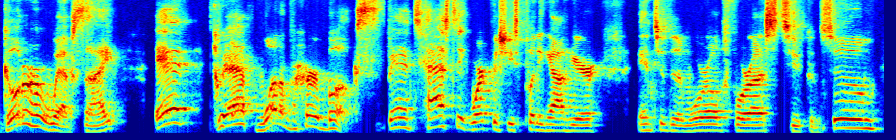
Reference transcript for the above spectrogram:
go to her website, and grab one of her books. Fantastic work that she's putting out here into the world for us to consume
